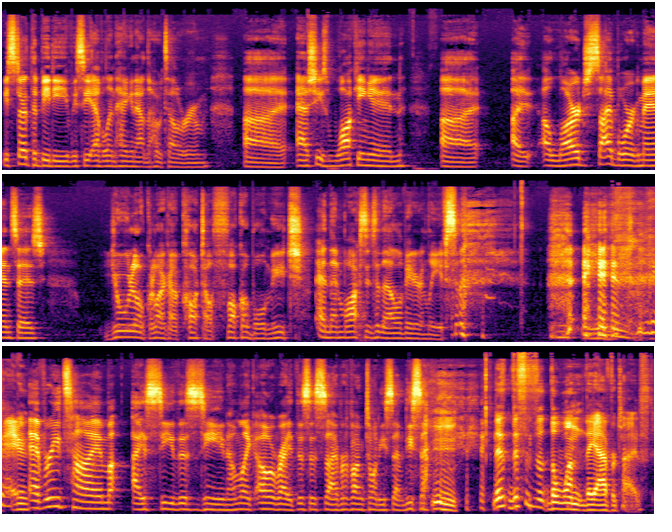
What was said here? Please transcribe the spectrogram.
we start the bd we see evelyn hanging out in the hotel room. Uh as she's walking in uh a, a large cyborg man says you look like a cut of fuckable meat and then walks into the elevator and leaves and Okay. every time i see this scene i'm like oh right this is cyberpunk 2077 This, this is the, the one they advertised.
